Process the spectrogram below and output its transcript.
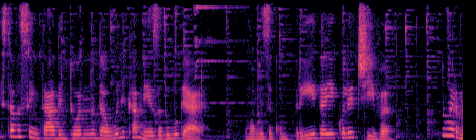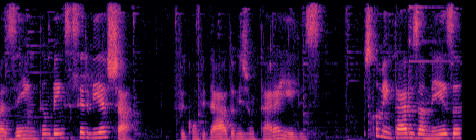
estava sentado em torno da única mesa do lugar, uma mesa comprida e coletiva. No armazém também se servia chá. Fui convidado a me juntar a eles. Os comentários à mesa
